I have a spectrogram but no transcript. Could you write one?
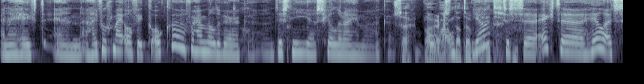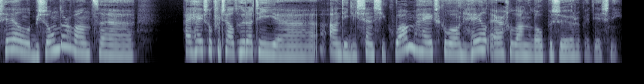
En hij, heeft, en hij vroeg mij of ik ook uh, voor hem wilde werken. Disney-schilderijen maken. Zeg, Bart, oh, wow. dat ook ja, niet. het is echt heel, heel bijzonder, want hij heeft ook verteld hoe dat hij uh, aan die licentie kwam. Hij heeft gewoon heel erg lang lopen zeuren bij Disney.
